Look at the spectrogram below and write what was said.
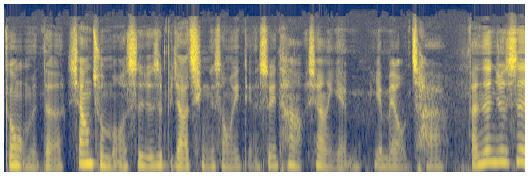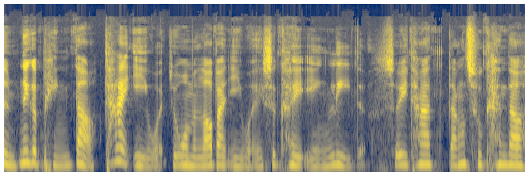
跟我们的相处模式就是比较轻松一点，所以他好像也也没有差。反正就是那个频道，他以为就我们老板以为是可以盈利的，所以他当初看到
